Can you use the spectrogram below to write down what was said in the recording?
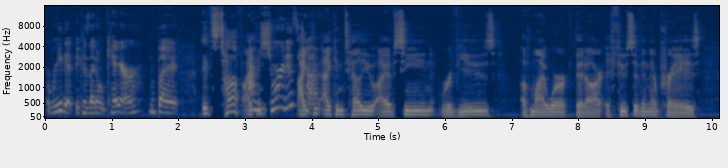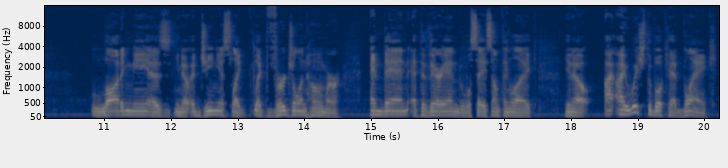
read it because I don't care, but It's tough. I I'm can, sure it is I tough. can I can tell you I have seen reviews of my work that are effusive in their praise, lauding me as, you know, a genius like like Virgil and Homer, and then at the very end will say something like, you know, I, I wish the book had blank,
